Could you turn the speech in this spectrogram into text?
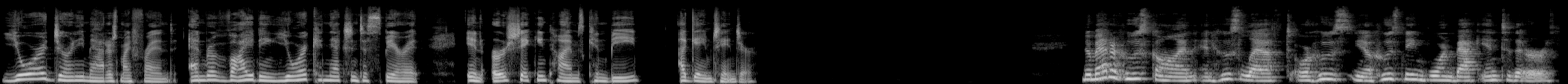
Your journey matters, my friend, and reviving your connection to spirit in earth shaking times can be a game changer. No matter who's gone and who's left or who's, you know, who's being born back into the earth,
